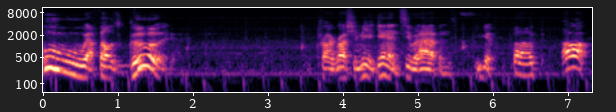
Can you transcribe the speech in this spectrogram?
Ooh, that feels good. Try rushing me again, see what happens. You get fucked up.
